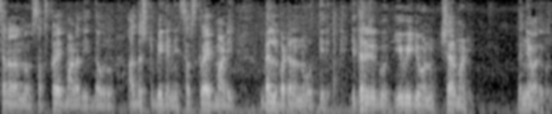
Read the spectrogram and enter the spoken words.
ಚಾನಲನ್ನು ಸಬ್ಸ್ಕ್ರೈಬ್ ಮಾಡದೇ ಇದ್ದವರು ಆದಷ್ಟು ಬೇಗನೆ ಸಬ್ಸ್ಕ್ರೈಬ್ ಮಾಡಿ ಬೆಲ್ ಬಟನ್ ಅನ್ನು ಒತ್ತಿರಿ. ಇತರರಿಗೂ ಈ ವಿಡಿಯೋವನ್ನು ಶೇರ್ ಮಾಡಿ. ಧನ್ಯವಾದಗಳು.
